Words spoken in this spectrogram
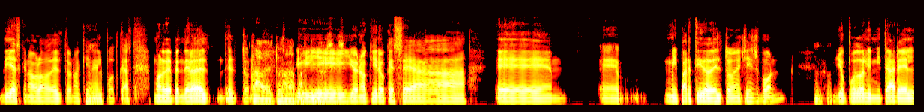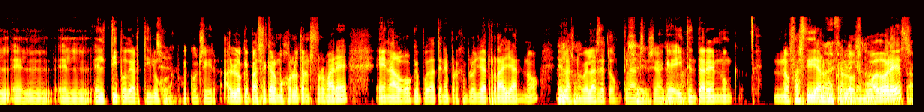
días que no hablaba del tono aquí en el podcast. Bueno, dependerá del, tono. Claro, del tono de la partida. Y yo no quiero que sea. Eh, eh, mi partida del tono de James Bond, yo puedo limitar el, tipo de artilugio que puedo conseguir. Lo que pasa es que a lo mejor lo transformaré en algo que pueda tener, por ejemplo, Jack Ryan, ¿no? En las novelas de Tom Clancy. o sea que intentaré nunca, no fastidiar nunca a los jugadores,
